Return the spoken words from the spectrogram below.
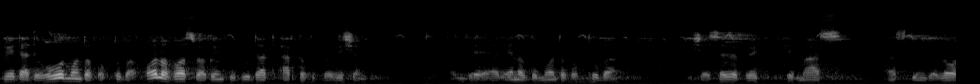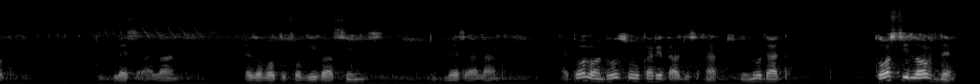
Pray that the whole month of October, all of us who are going to do that act of reparation. And uh, at the end of the month of October, we shall celebrate a Mass asking the Lord to bless our land. First of all, to forgive our sins, to bless our land. I call on those who carried out this act to know that God still loves them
